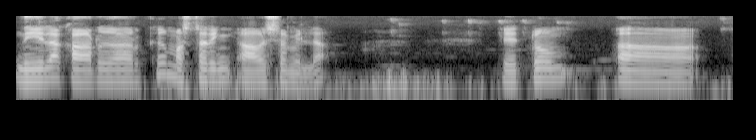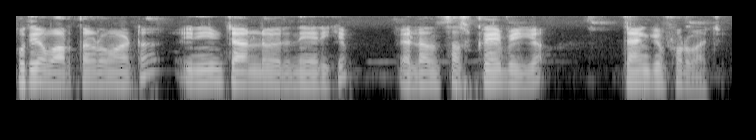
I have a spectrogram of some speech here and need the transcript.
നീല കാർഡുകാർക്ക് മസ്റ്ററിങ് ആവശ്യമില്ല. ഏറ്റവും പുതിയ വാർത്തകളുമായിട്ട് ഇനിയും ചാനൽ വരുന്നതായിരിക്കും. എല്ലാവരും സബ്സ്ക്രൈബ് ചെയ്യുക. Thank for watching.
